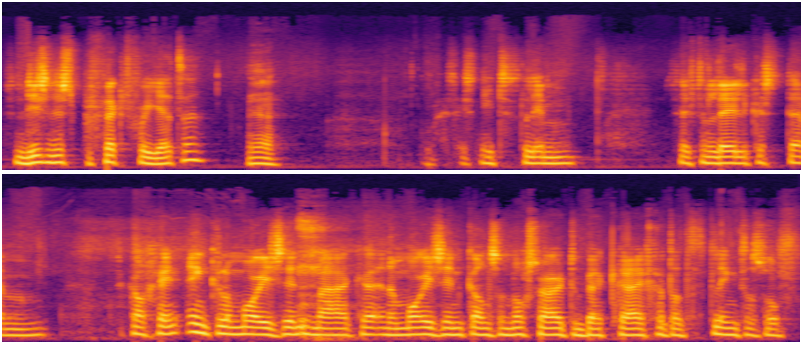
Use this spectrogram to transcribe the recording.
Dus in die zin is het perfect voor Jette. Ja. Maar ze is niet slim. Ze heeft een lelijke stem. Ze kan geen enkele mooie zin maken. En een mooie zin kan ze nog zo uit de bek krijgen dat het klinkt alsof,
